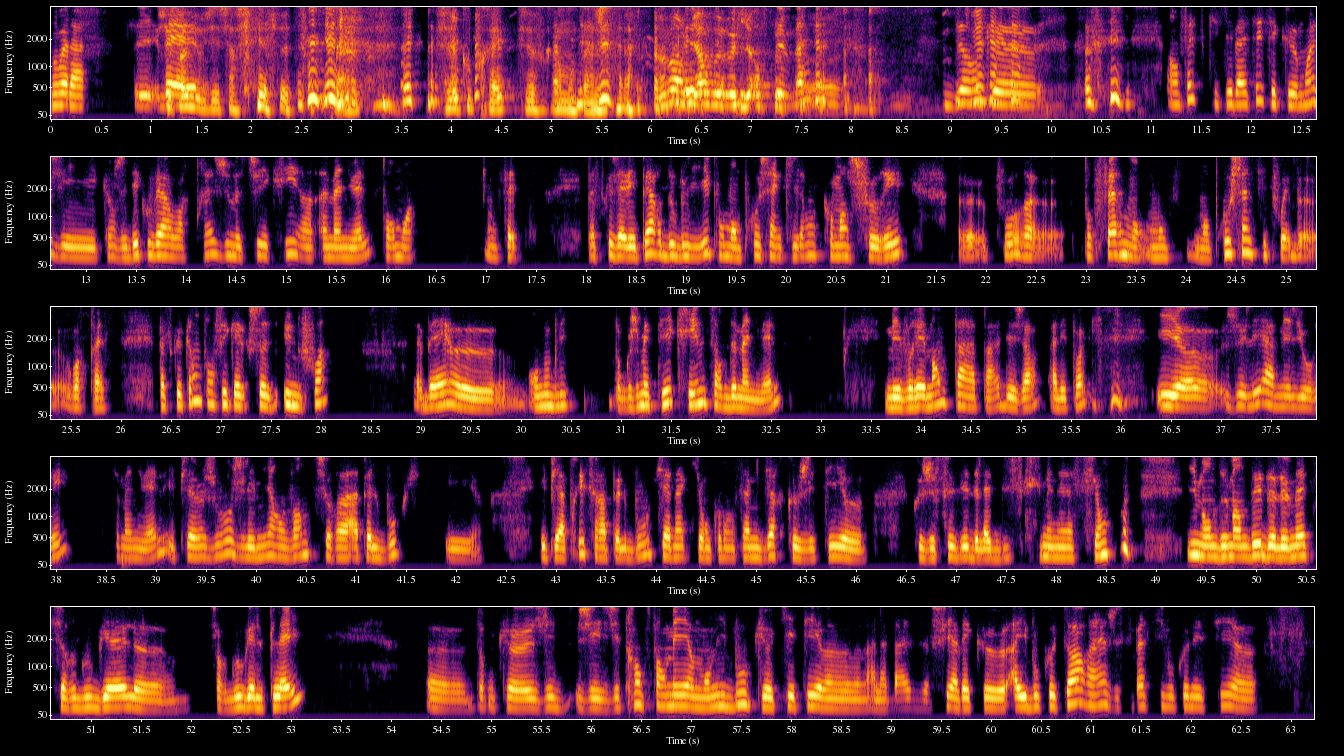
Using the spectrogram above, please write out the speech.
voilà. Je ne sais pas ben, d'où j'ai cherché cette Je le couperai, je ferai un montage. non, non, garde-le, garde-le. Donc, En fait, ce qui s'est passé, c'est que moi, quand j'ai découvert WordPress, je me suis écrit un, manuel pour moi, en fait, parce que j'avais peur d'oublier pour mon prochain client comment je ferais euh, pour, euh, pour faire mon, prochain site web euh, WordPress. Parce que quand on fait quelque chose une fois, eh ben, on oublie. Donc, je m'étais écrit une sorte de manuel, mais vraiment pas à pas déjà à l'époque. Et je l'ai amélioré ce manuel. Et puis un jour, je l'ai mis en vente sur euh, Apple Book. Et, euh, et puis après, sur Apple Book, il y en a qui ont commencé à me dire que j'étais, euh, que je faisais de la discrimination. Ils m'ont demandé de le mettre sur Google, sur Google Play. donc, j'ai transformé mon e-book qui était à la base fait avec iBook Author. Hein. je ne sais pas si vous connaissez.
